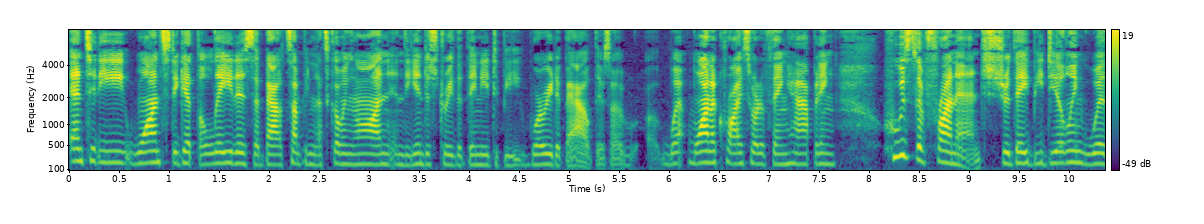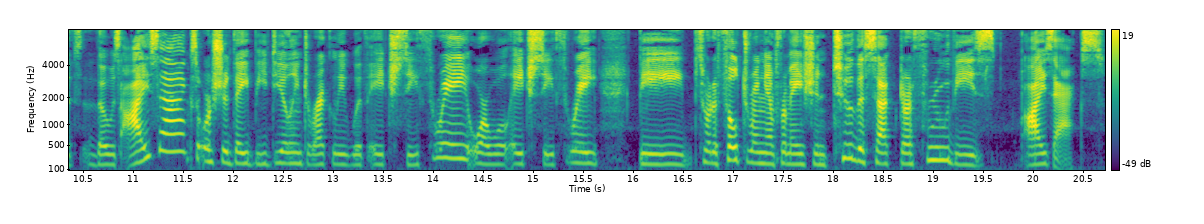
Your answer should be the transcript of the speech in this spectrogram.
entity wants to get the latest about something that's going on in the industry that they need to be worried about, there's a, a WannaCry sort of thing happening. Who's the front end? Should they be dealing with those ISACs or should they be dealing directly with HC3 or will HC3 be sort of filtering information to the sector through these ISACs?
